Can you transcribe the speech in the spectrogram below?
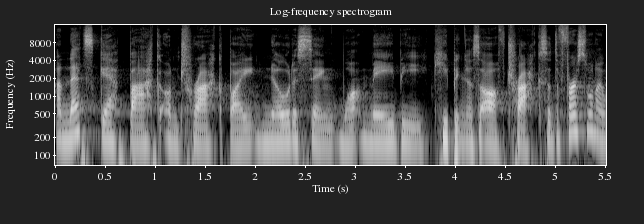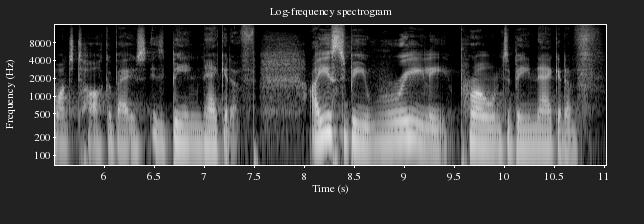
And let's get back on track by noticing what may be keeping us off track. So, the first one I want to talk about is being negative. I used to be really prone to being negative.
